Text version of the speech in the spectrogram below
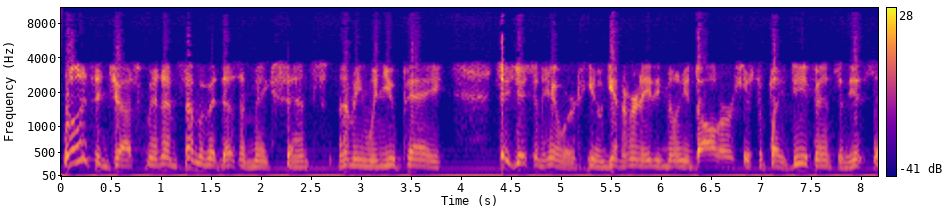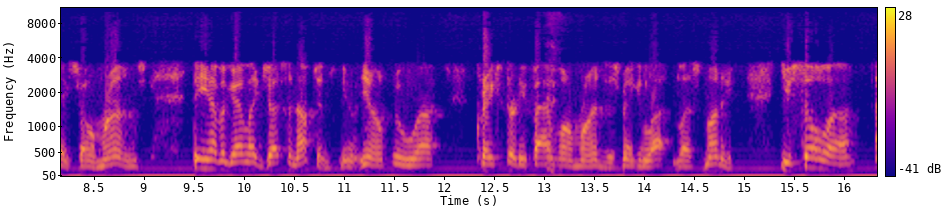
Well, it's adjustment, and some of it doesn't make sense. I mean, when you pay, say, Jason Heyward, you know, getting 180 million dollars just to play defense and hit six home runs, then you have a guy like Justin Upton, you know, you know, who uh, cranks 35 home runs, is making a lot less money. You still, uh,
